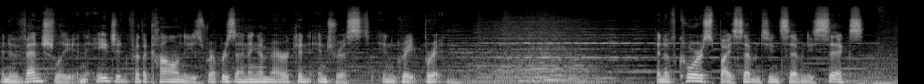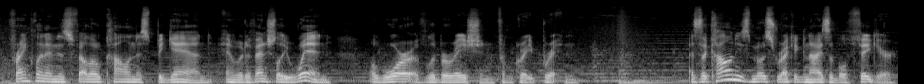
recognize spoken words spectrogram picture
and eventually an agent for the colonies representing American interests in Great Britain. And of course, by 1776, Franklin and his fellow colonists began, and would eventually win, a war of liberation from Great Britain. As the colony's most recognizable figure,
